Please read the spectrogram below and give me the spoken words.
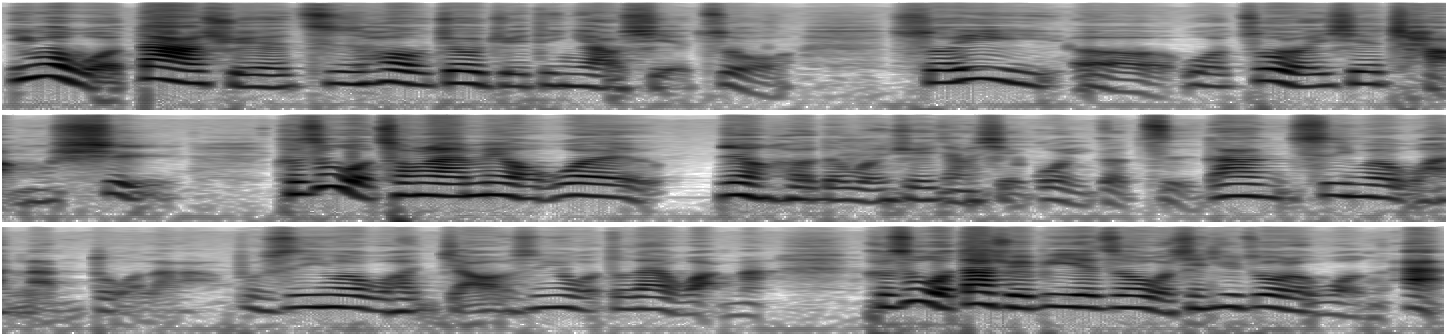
因为我大学之后就决定要写作，所以呃，我做了一些尝试。可是我从来没有为任何的文学奖写过一个字，当然是因为我很懒惰啦，不是因为我很骄傲，是因为我都在玩嘛。可是我大学毕业之后，我先去做了文案，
